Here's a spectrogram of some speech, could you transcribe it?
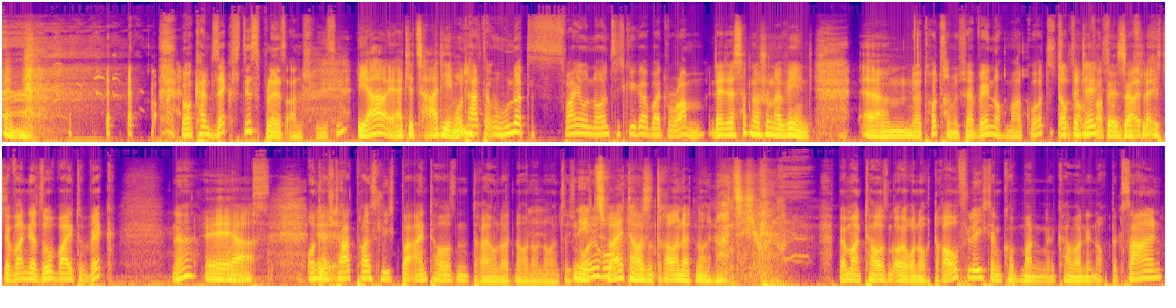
Ähm. Man kann sechs Displays anschließen. Ja, er hat jetzt HDMI. Und hat 192 Gigabyte RAM. Das hat man schon erwähnt. Ähm, ja, trotzdem, ich erwähne noch mal kurz. Doppelt vielleicht. Wir waren ja so weit weg. Ne? Ja. Und, und der äh, Startpreis liegt bei 1.399 nee, Euro. Nee, 2.399 Euro. Wenn man 1000 Euro noch drauflegt, dann kommt man, kann man den noch bezahlen.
